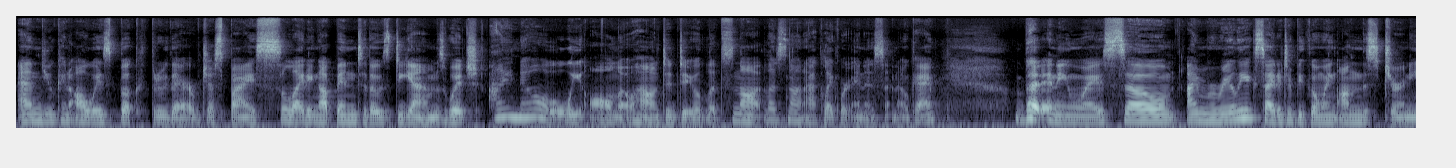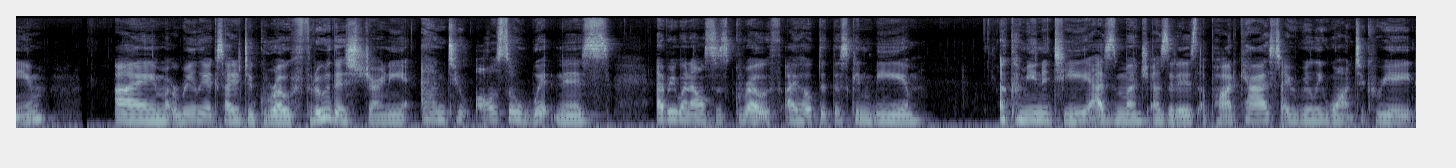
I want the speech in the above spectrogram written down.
And you can always book through there just by sliding up into those DMs, which I know we all know how to do. Let's not let's not act like we're innocent, okay? But anyway, so I'm really excited to be going on this journey. I'm really excited to grow through this journey and to also witness everyone else's growth. I hope that this can be a community as much as it is a podcast. I really want to create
